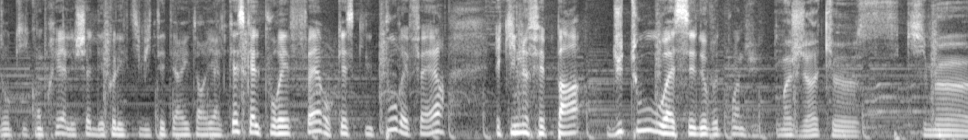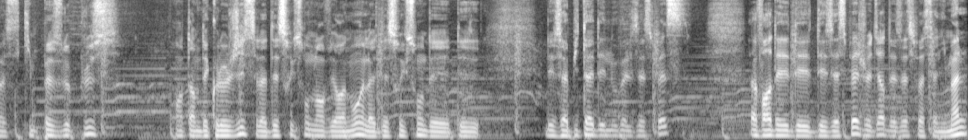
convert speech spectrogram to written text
donc y compris à l'échelle des collectivités territoriales? Qu'est-ce qu'elle pourrait faire ou qu'est-ce qu'il pourrait faire et qu'il ne fait pas du tout ou assez de votre point de vue? Moi, je dirais que ce qui me pèse le plus en termes d'écologie, c'est la destruction de l'environnement et la destruction des, habitats des nouvelles espèces. Avoir des, espèces, je veux dire, des espèces animales.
